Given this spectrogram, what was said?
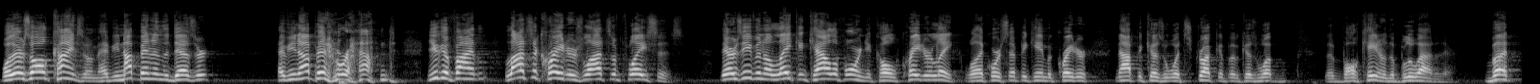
Well, there's all kinds of them. Have you not been in the desert? Have you not been around? You can find lots of craters, lots of places. There's even a lake in California called Crater Lake. Well, of course, that became a crater not because of what struck it, but because of what the volcano that blew out of there. But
